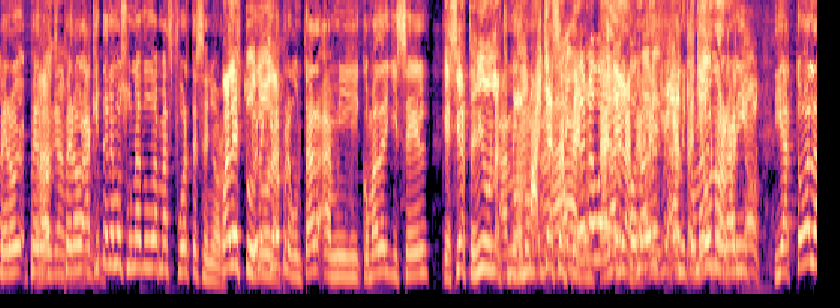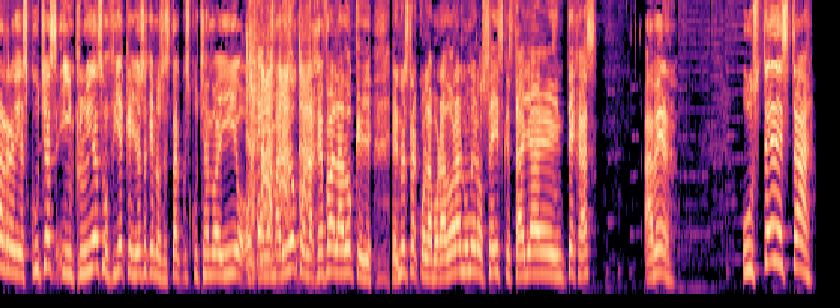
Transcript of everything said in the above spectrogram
Pero, pero, Válgame pero aquí tenemos una duda más fuerte, señor. ¿Cuál es tu Yo le duda? quiero preguntar a mi comadre Giselle, Que sí ha tenido una... A mi no com- vayas a Ay, yo no voy a preguntarle a a mi la comadre, Ferrari, ya y a todas las radioescuchas, incluida Sofía, que yo sé que nos está escuchando ahí, o, o con el marido, con la jefa al lado, que es nuestra colaboradora número 6, que está allá en Texas. A ver, ¿usted está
